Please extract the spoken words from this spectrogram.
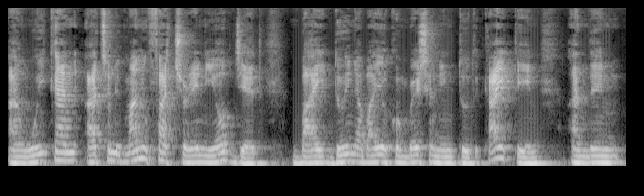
and we can actually manufacture any object by doing a bioconversion into the chitin and then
